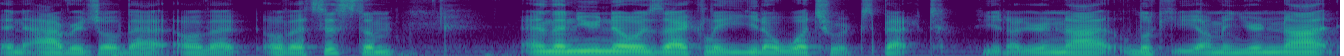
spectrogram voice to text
an average of that of that of that system. And then you know exactly you know what to expect. You know you're not looking i mean you're not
